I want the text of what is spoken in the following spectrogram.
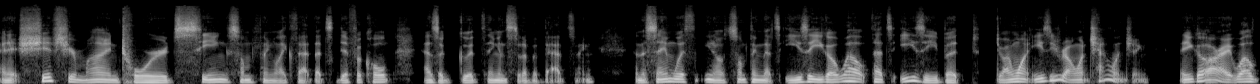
And it shifts your mind towards seeing something like that that's difficult as a good thing instead of a bad thing. And the same with, you know, something that's easy. You go, well, that's easy, but do I want easy or do I want challenging? And you go, all right, well,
